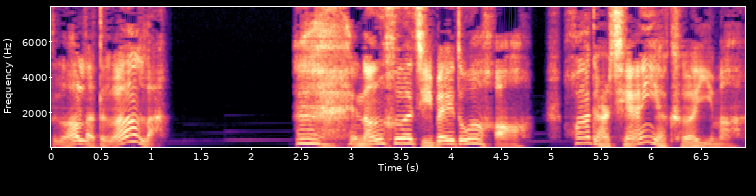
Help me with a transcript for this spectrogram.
得了，得了。哎，能喝几杯多好，花点钱也可以嘛。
